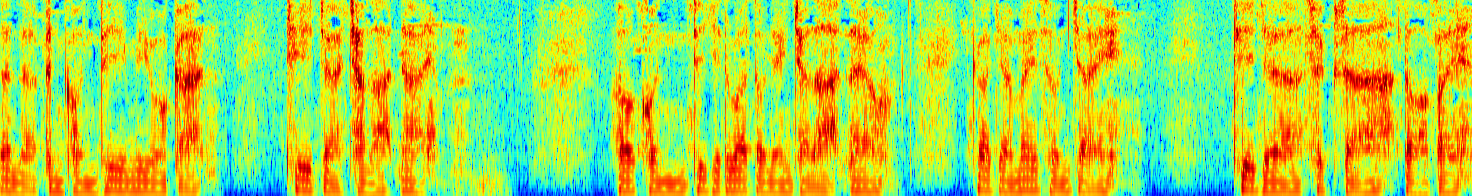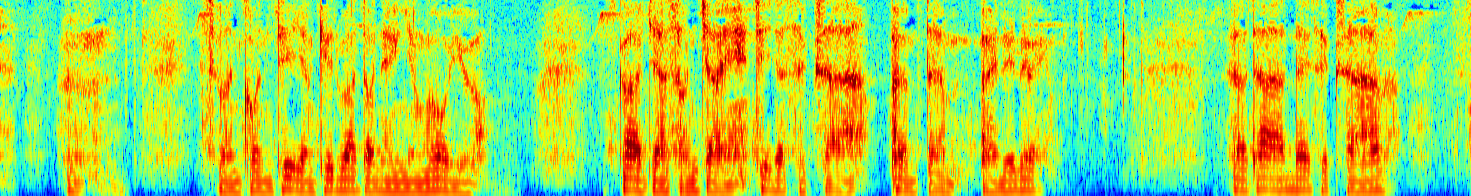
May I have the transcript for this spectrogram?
นั่นแหละเป็นคนที่มีโอกาสที่จะฉลาดได้ เพราะคนที่คิดว่าตนเองฉลาดแล้ว ก็จะไม่สนใจ ที่จะศึกษาต่อไป ส่วนคนที่ยังคิดว่าตนเองยังโง่อยู่ ก็จะสนใจที่จะศึกษา เพิ่มเติมไปเรื่อยๆแล้วถ้าได้ศึกษา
